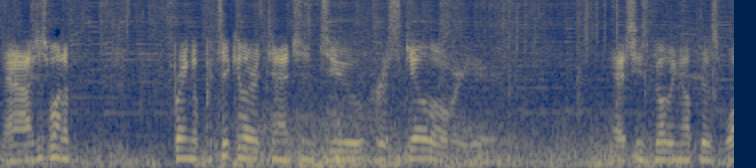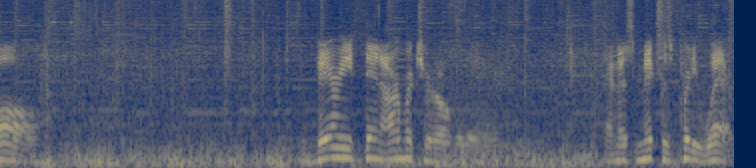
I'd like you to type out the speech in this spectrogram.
Now, I just want to bring a particular attention to her skill over here as she's building up this wall. Very thin armature over there. And this mix is pretty wet.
